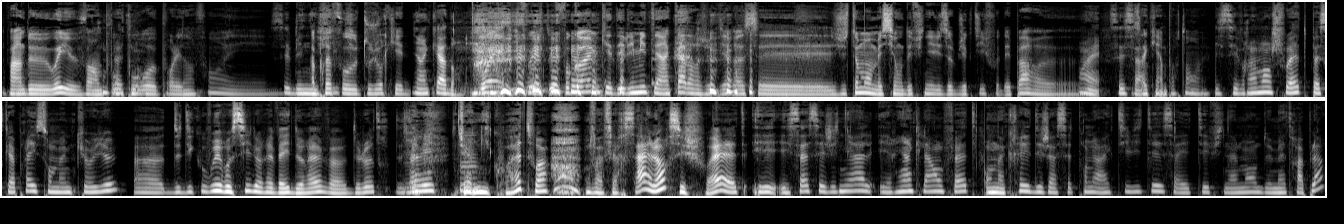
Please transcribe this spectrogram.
Enfin, de, oui, enfin, pour, pour, pour les enfants et... c'est bénéfique. Après, faut toujours qu'il y ait il y a un cadre. Ouais, il faut, il faut quand même qu'il y ait des limites et un cadre. Je veux dire, c'est justement. Mais si on définit les objectifs au départ, euh, Ouais, c'est ça. ça qui est important. Ouais. Et c'est vraiment chouette parce qu'après ils sont même curieux euh, de découvrir aussi le réveil de rêve de l'autre. De dire, Ah oui. Tu as mis quoi, toi? Oh, On va faire ça alors, c'est chouette. Et, et ça, c'est génial. Et rien que là, en fait, on a créé déjà cette première activité. Ça a été finalement de mettre à plat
